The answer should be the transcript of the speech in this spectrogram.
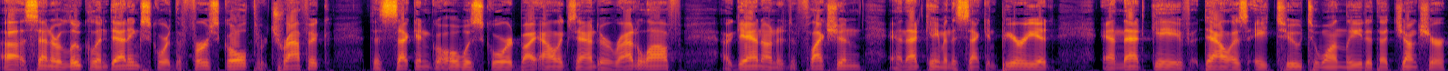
Uh, center Luke Glendening scored the first goal through traffic. The second goal was scored by Alexander Radulov, again on a deflection, and that came in the second period and that gave Dallas a two to one lead at that juncture.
